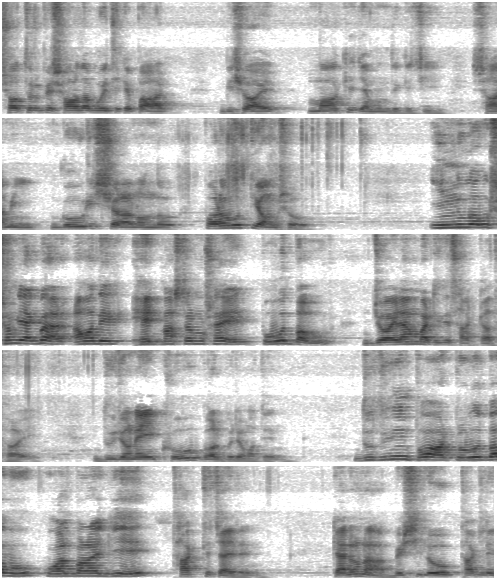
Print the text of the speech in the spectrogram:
শতরূপে সদা বই থেকে পাঠ বিষয় মাকে যেমন দেখেছি, স্বামী গৌরীশ্বরানন্দ পরবর্তী অংশ। ইন্দুবাবুর সঙ্গে একবার আমাদের হেডমাস্টার মশাইয়ের প্রবোধবাবুর জয়রাম বাটিতে সাক্ষাৎ হয়। দুজনেই খুব গল্প জমাতেন। দু দিন পর প্রবোধবাবু কোয়ালপাড়ায় গিয়ে থাকতে চাইলেন। কেননা বেশি লোক থাকলে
